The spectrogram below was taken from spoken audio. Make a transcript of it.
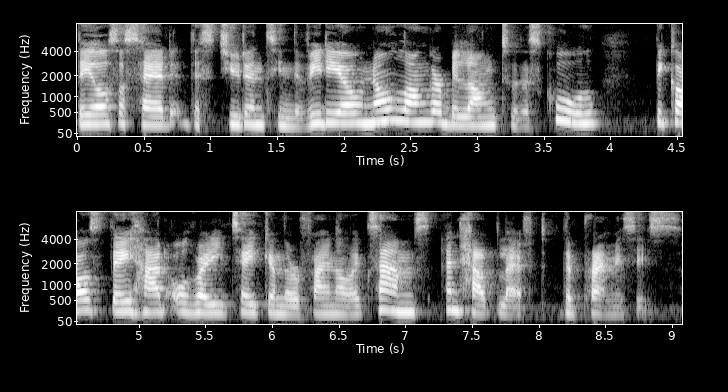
They also said the students in the video no longer belonged to the school because they had already taken their final exams and had left the premises.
